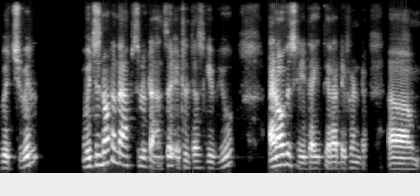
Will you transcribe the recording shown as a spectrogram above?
which will which is not an absolute answer. It will just give you, and obviously, like there are different. Um,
